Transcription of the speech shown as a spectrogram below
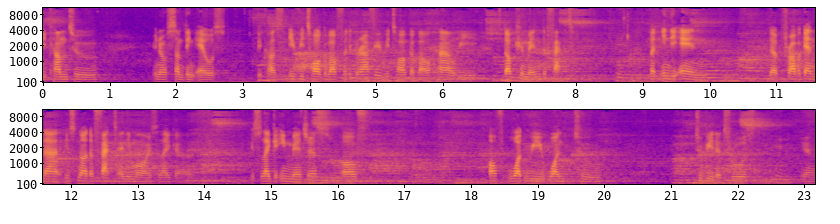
become to you know something else because if we talk about photography we talk about how we document the fact but in the end the propaganda is not a fact anymore. It's like a, it's like images of of what we want to to be the truth. Yeah.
